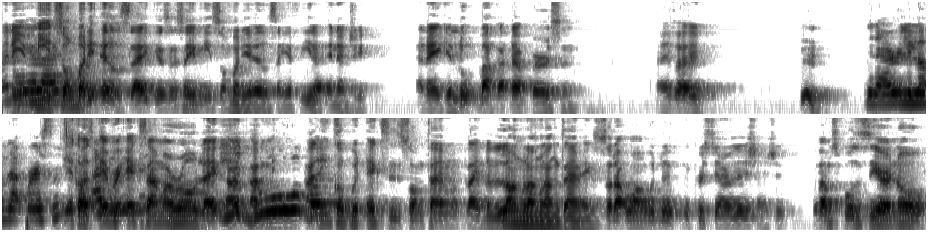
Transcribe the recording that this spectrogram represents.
and then And you meet like- somebody else, like you say you meet somebody else, and you feel that energy, and then you can look back at that person. And it's like, hmm. Did I really love that person? yeah, because every mean, ex I'm around, like I, I, do, I but- link up with exes sometime, like the long, long, long time exes. So that one with the, the Christian relationship. If I'm supposed to see her now,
